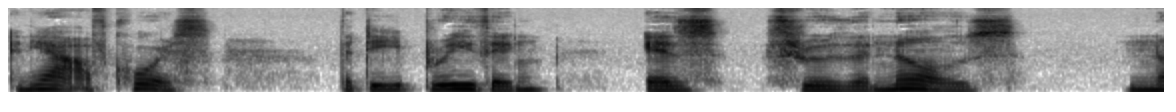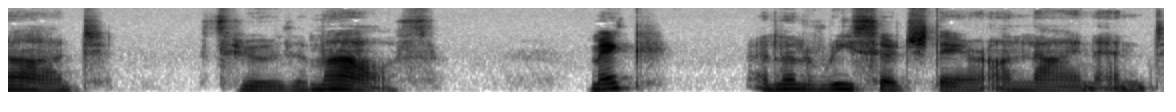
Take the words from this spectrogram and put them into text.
And yeah, of course, the deep breathing is through the nose, not through the mouth. Make a little research there online and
